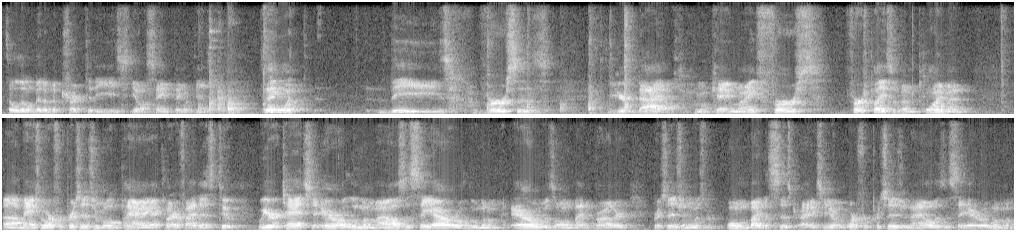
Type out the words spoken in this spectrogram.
It's a little bit of a trick to these, you know, same thing with these. Thing with these versus your dial, okay, my first first place of employment, uh, man, so work for Precision Mold and Paint. I got to clarify this too. We are attached to Arrow Aluminum. I always say Arrow Aluminum. Arrow was owned by the brother. Precision was owned by the sister. I actually work for Precision. I always just say Arrow Aluminum.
